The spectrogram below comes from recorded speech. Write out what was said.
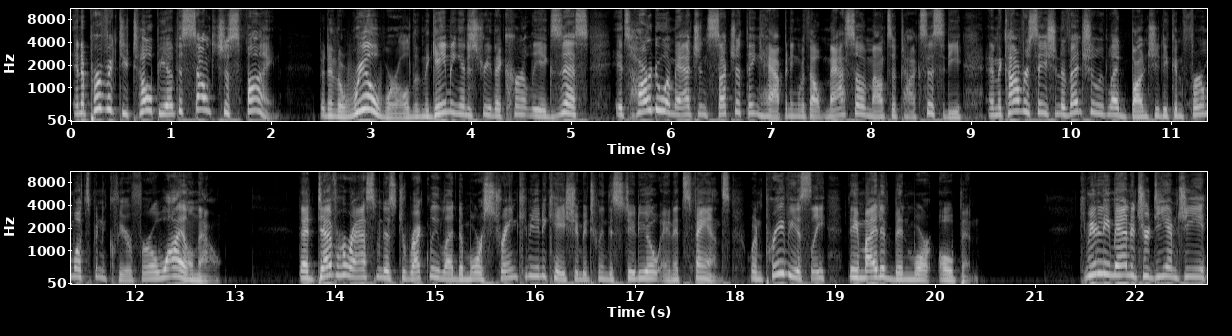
In a perfect utopia, this sounds just fine. But in the real world, in the gaming industry that currently exists, it's hard to imagine such a thing happening without massive amounts of toxicity, and the conversation eventually led Bungie to confirm what's been clear for a while now. That dev harassment has directly led to more strained communication between the studio and its fans, when previously they might have been more open. Community manager DMG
